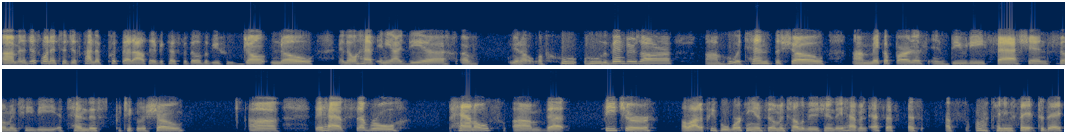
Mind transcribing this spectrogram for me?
Um, and I just wanted to just kind of put that out there because for those of you who don't know and don't have any idea of you know of who who the vendors are, um, who attends the show. Um, makeup artists in beauty, fashion, film, and TV attend this particular show. Uh, they have several panels um, that feature a lot of people working in film and television. They have an SFS, oh, I can't even say it today,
